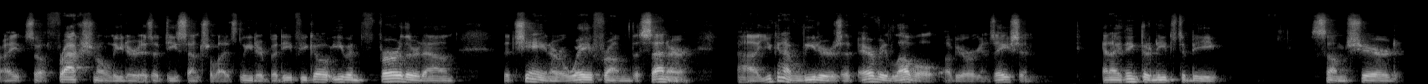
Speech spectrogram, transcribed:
right? So a fractional leader is a decentralized leader. But if you go even further down the chain or away from the center, uh, you can have leaders at every level of your organization. And I think there needs to be some shared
